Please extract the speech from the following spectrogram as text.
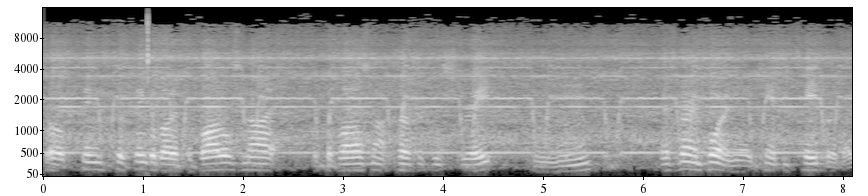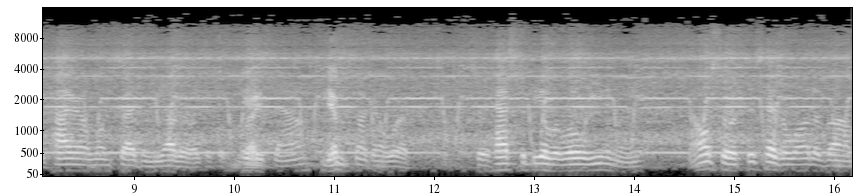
So things to think about if the bottle's not if the bottle's not perfectly straight, Mm-hmm. that's very important. It can't be tapered, like higher on one side than the other. Like if Right. down, Yep. it's not gonna work. So it has to be able to roll evenly. And also, if this has a lot of um,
